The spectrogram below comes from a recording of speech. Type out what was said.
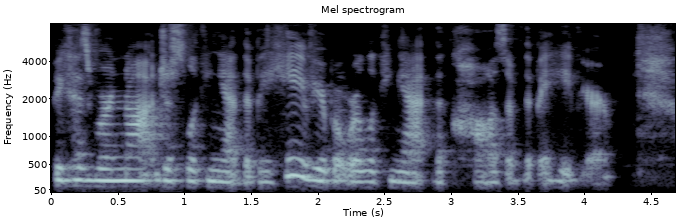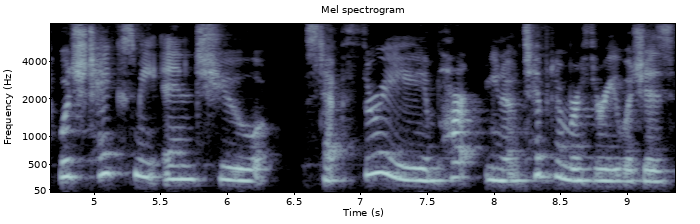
because we're not just looking at the behavior but we're looking at the cause of the behavior. Which takes me into step three and part you know tip number three which is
